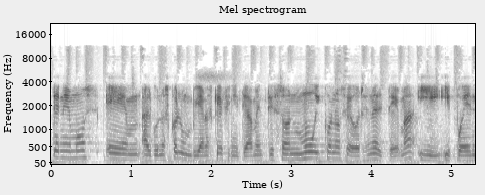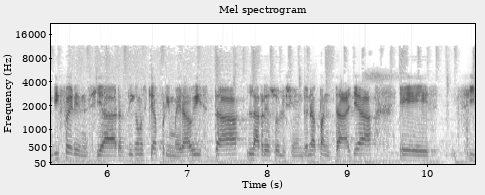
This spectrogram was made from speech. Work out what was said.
tenemos eh, algunos colombianos que definitivamente son muy conocedores en el tema y, y, pueden diferenciar, digamos que a primera vista, la resolución de una pantalla, eh, si,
